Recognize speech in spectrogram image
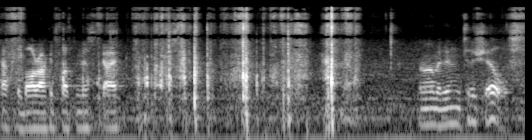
half of the ball rockets left in this guy. Um, and then to the shells.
